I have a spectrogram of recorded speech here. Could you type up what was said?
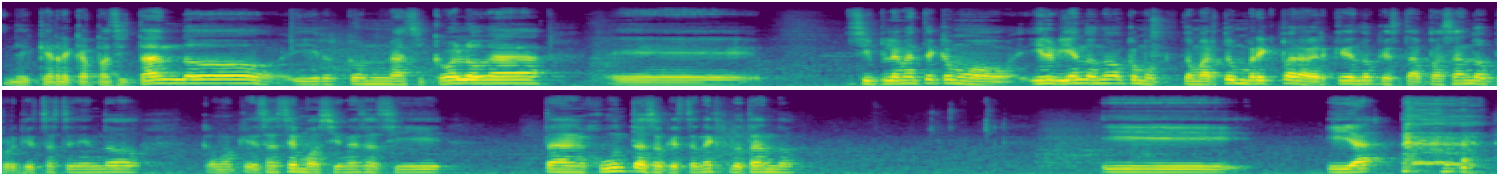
de que recapacitando, ir con una psicóloga, eh, simplemente como ir viendo, ¿no? Como tomarte un break para ver qué es lo que está pasando, porque estás teniendo como que esas emociones así tan juntas o que están explotando. Y, y ya.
